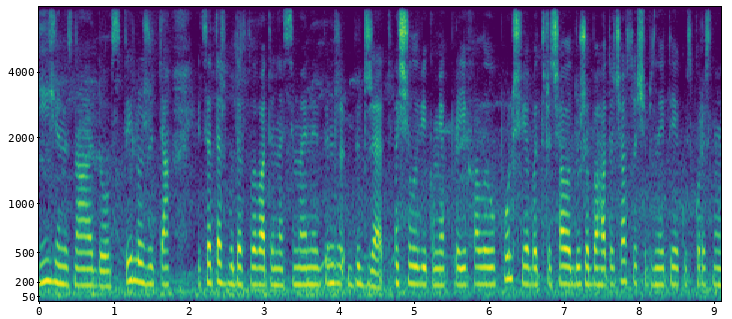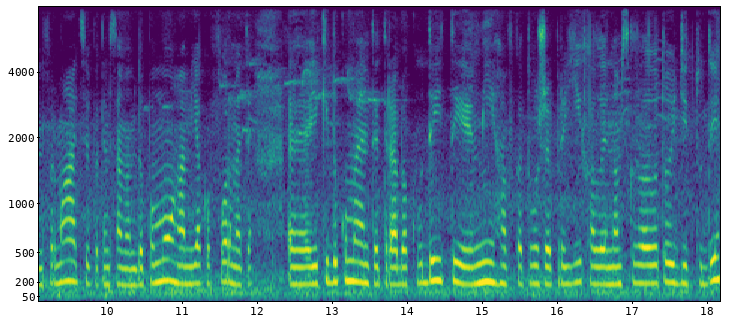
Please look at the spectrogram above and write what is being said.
їжі, не знаю, до стилю життя, і це теж буде впливати на сімейний бюдж- бюджет. Ми з чоловіком, як приїхали у Польщу, я витрачала дуже багато часу, щоб знайти якусь корисну інформацію по тим самим допомогам, як оформити, які документи треба, куди йти. Мігавка теж приїхали. Нам сказали, ото йдіть туди.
